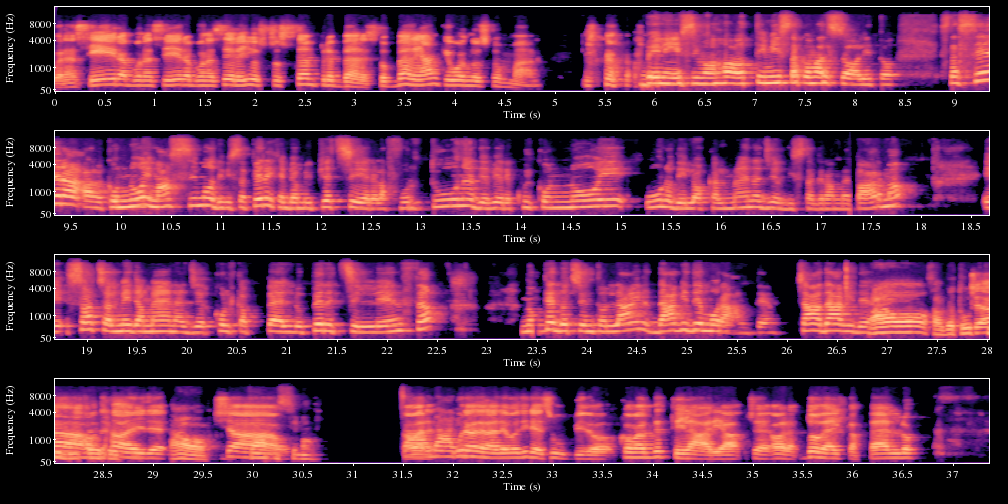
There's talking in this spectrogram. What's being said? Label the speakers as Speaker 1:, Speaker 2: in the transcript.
Speaker 1: Buonasera, buonasera, buonasera. Io sto sempre bene, sto bene anche quando sto male.
Speaker 2: Benissimo, ottimista come al solito. Stasera ah, con noi Massimo devi sapere che abbiamo il piacere, la fortuna di avere qui con noi uno dei local manager di Instagram Parma e social media manager col cappello per eccellenza, nonché docente online Davide Morante. Ciao Davide.
Speaker 3: Ciao, salve a tutti.
Speaker 1: Ciao Davide.
Speaker 3: Ciao.
Speaker 1: Ciao.
Speaker 3: Ciao Massimo.
Speaker 2: Ciao
Speaker 1: Guarda,
Speaker 2: Davide.
Speaker 1: una te la devo dire subito, come ha detto Ilaria, cioè ora dov'è il cappello?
